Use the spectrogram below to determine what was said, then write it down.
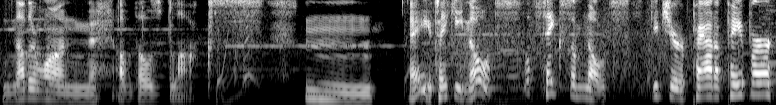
Another one of those blocks. Hmm. Hey, taking notes. Let's take some notes. Get your pad of paper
